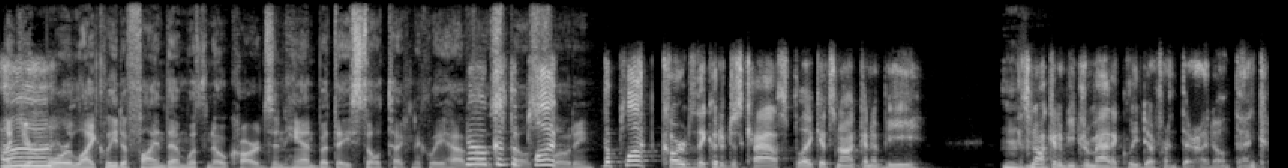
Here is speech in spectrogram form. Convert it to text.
Like you're Uh, more likely to find them with no cards in hand, but they still technically have No, those because the plot floating. the plot cards they could have just cast. Like it's not going to be Mm-hmm. it's not going to be dramatically different there. I don't think.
